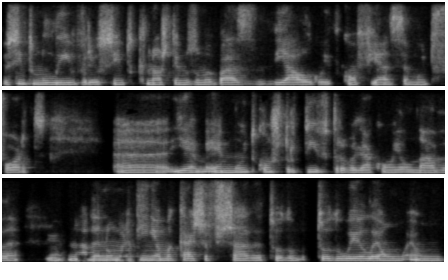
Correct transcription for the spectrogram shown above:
eu sinto-me livre, eu sinto que nós temos uma base de diálogo e de confiança muito forte uh, e é, é, muito construtivo trabalhar com ele, nada, nada no Martim é uma caixa fechada, todo, todo ele é um, é um,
